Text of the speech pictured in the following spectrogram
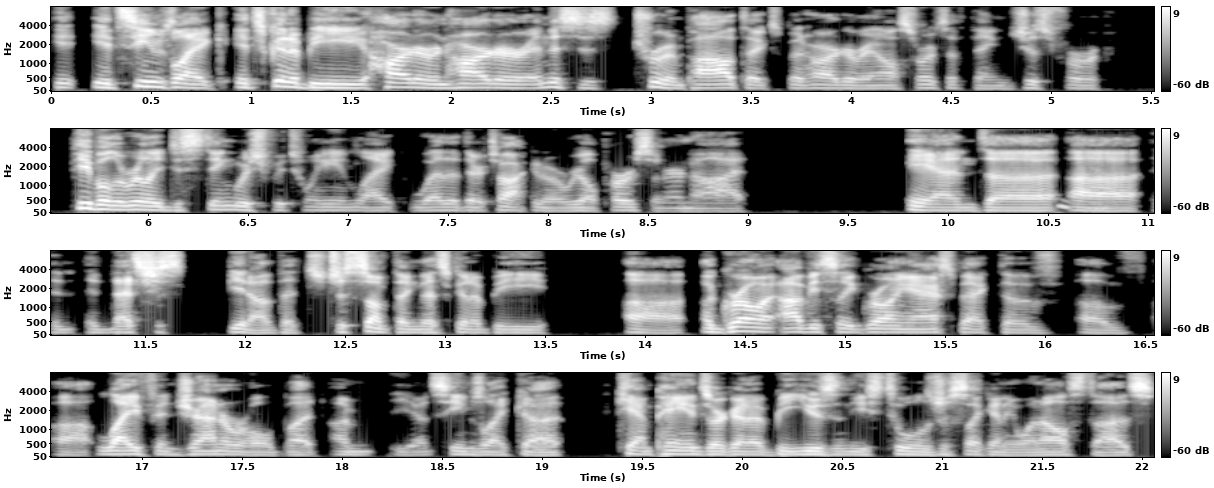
it, it seems like it's going to be harder and harder. And this is true in politics, but harder in all sorts of things just for people to really distinguish between like whether they're talking to a real person or not. And, uh, mm-hmm. uh, and, and that's just, you know, that's just something that's going to be, uh, a growing, obviously a growing aspect of, of, uh, life in general. But, um, you know, it seems like, uh, campaigns are going to be using these tools just like anyone else does.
